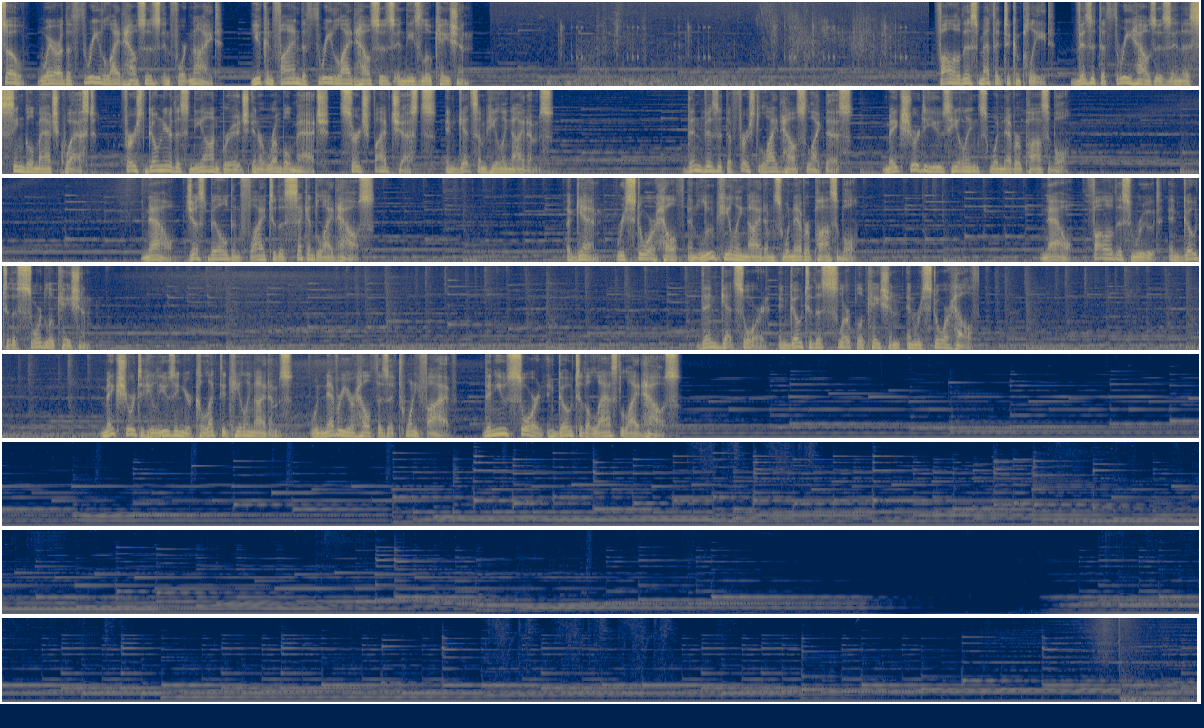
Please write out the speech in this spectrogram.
So, where are the three lighthouses in Fortnite? You can find the three lighthouses in these location. Follow this method to complete. Visit the three houses in a single match quest. First go near this neon bridge in a rumble match, search 5 chests, and get some healing items. Then visit the first lighthouse like this. Make sure to use healings whenever possible. Now, just build and fly to the second lighthouse. Again, restore health and loot healing items whenever possible. Now, follow this route and go to the sword location. Then get sword and go to this slurp location and restore health. Make sure to heal using your collected healing items whenever your health is at 25. Then use sword and go to the last lighthouse.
